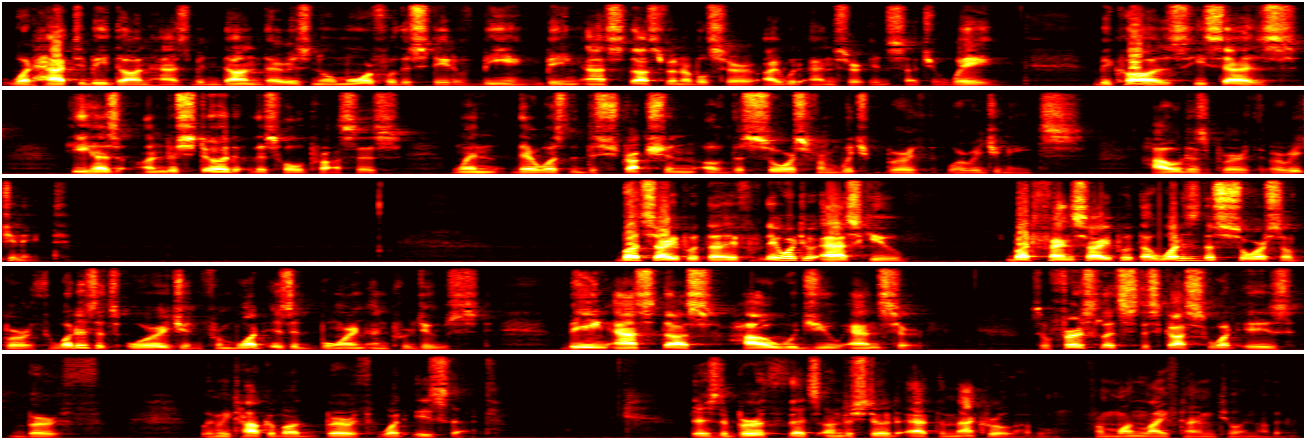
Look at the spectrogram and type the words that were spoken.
what had to be done has been done. There is no more for this state of being. Being asked thus, Venerable Sir, I would answer in such a way. Because, he says, he has understood this whole process when there was the destruction of the source from which birth originates. How does birth originate? But Sariputta, if they were to ask you, but friend Sariputta, what is the source of birth? What is its origin? From what is it born and produced? Being asked thus, how would you answer? So first let's discuss what is birth. When we talk about birth, what is that? There's the birth that's understood at the macro level, from one lifetime to another.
